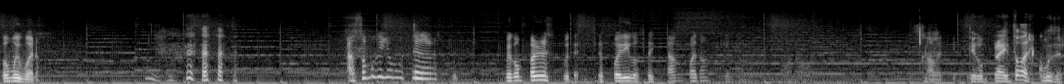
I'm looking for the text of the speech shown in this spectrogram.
Fue muy bueno. Asumo que yo me gusta en scooter. Me compré un scooter. Después digo, soy tan guatón que no. No, no, no. No, mentira. Te compráis todo el scooter.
